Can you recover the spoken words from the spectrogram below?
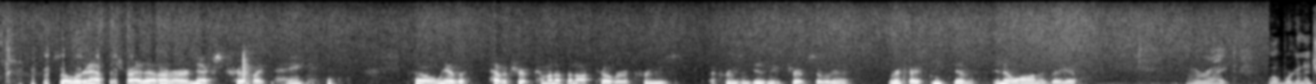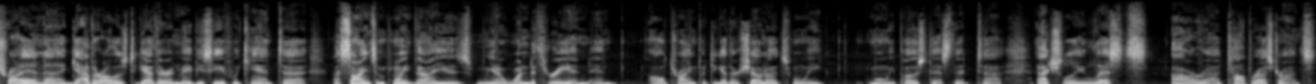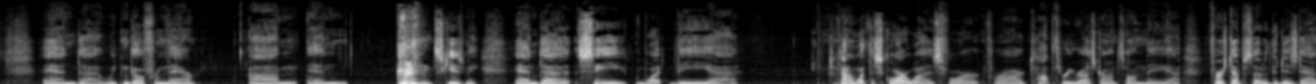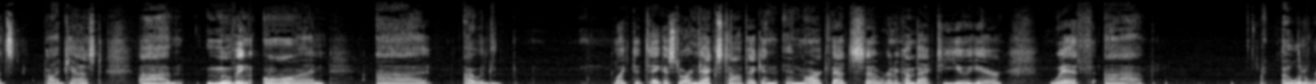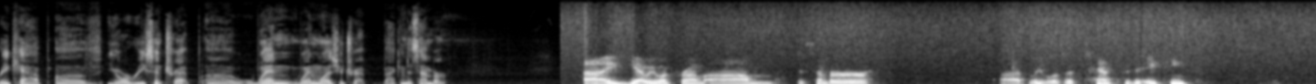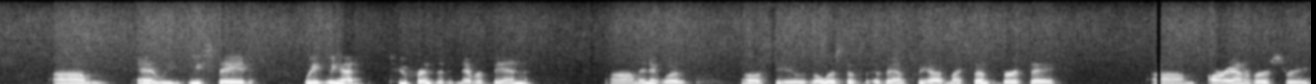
so we're gonna have to try that on our next trip, I think. so we have a have a trip coming up in October, a cruise, a cruise and Disney trip. So we're gonna we're gonna try to sneak them in Ohana's, I guess. All right. Well, we're going to try and uh, gather all those together and maybe see if we can't uh, assign some point values, you know, one to three, and, and I'll try and put together show notes when we when we post this that uh, actually lists our uh, top restaurants, and uh, we can go from there. Um, and excuse me, and uh, see what the kind of what the score was for for our top three restaurants on the first episode of the Diz Dads podcast. Um, moving on, uh, I would like to take us to our next topic, and, and Mark, that's uh, we're going to come back to you here with uh, a little recap of your recent trip. Uh, when when was your trip? Back in December? Uh, yeah, we went from um, December, uh, I believe it was the 10th to the 18th, um, and we we stayed. We we had two friends that had never been um, and it was, oh, let's see, it was a list of events. We had my son's birthday, um, our anniversary,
